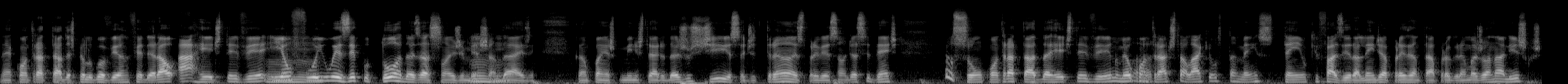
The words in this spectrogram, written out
né, contratadas pelo governo federal à Rede TV uhum. e eu fui o executor das ações de uhum. merchandising, uhum. campanhas para o Ministério da Justiça, de trânsito, prevenção de acidente. Eu sou um contratado da Rede TV e no meu claro. contrato está lá que eu também tenho que fazer, além de apresentar programas jornalísticos,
